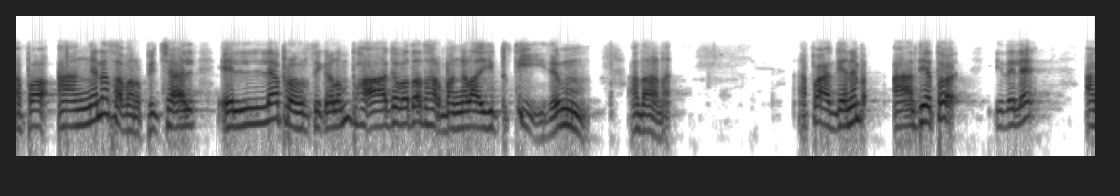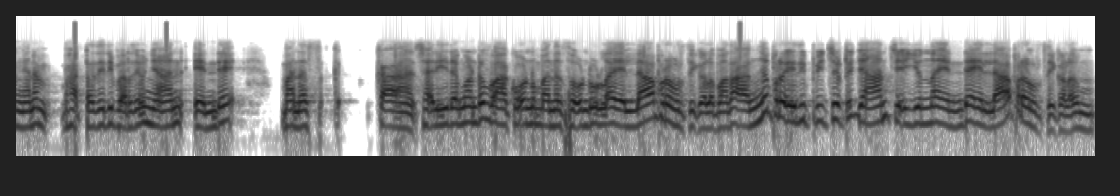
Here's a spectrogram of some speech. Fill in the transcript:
അപ്പോൾ അങ്ങനെ സമർപ്പിച്ചാൽ എല്ലാ പ്രവൃത്തികളും ഭാഗവത ധർമ്മങ്ങളായിട്ട് തീരും. അതാണ്. അപ്പൊ അങ്ങനെ ആദ്യത്തെ ഇതിൽ അങ്ങനെ ഭട്ടതിരി പറഞ്ഞു ഞാൻ എന്റെ മനസ്സ് ക- ശരീരം കൊണ്ടും വാക്കുകൊണ്ടും മനസ്സുകൊണ്ടുള്ള എല്ലാ പ്രവൃത്തികളും. അത് അങ്ങ് പ്രേരിപ്പിച്ചിട്ട് ഞാൻ ചെയ്യുന്ന എന്റെ എല്ലാ പ്രവൃത്തികളും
